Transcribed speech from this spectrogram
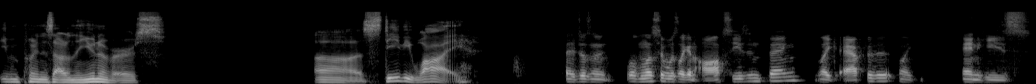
even putting this out in the universe, uh, Stevie Y. it doesn't. Well, unless it was like an off season thing, like after the like, and he's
